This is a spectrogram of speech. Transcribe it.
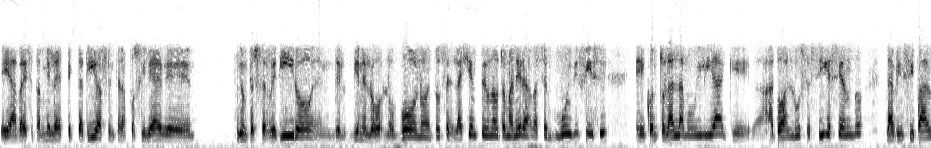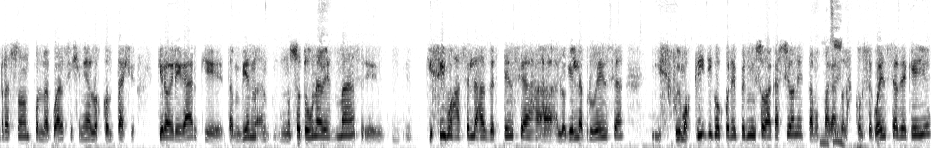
eh, aparece también la expectativa frente a las posibilidades de, un tercer retiro, vienen los bonos, entonces la gente de una u otra manera va a ser muy difícil eh, controlar la movilidad, que a todas luces sigue siendo la principal razón por la cual se generan los contagios. Quiero agregar que también nosotros una vez más eh, quisimos hacer las advertencias a, lo que es la prudencia y fuimos críticos con el permiso de vacaciones, estamos pagando las consecuencias de aquello,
